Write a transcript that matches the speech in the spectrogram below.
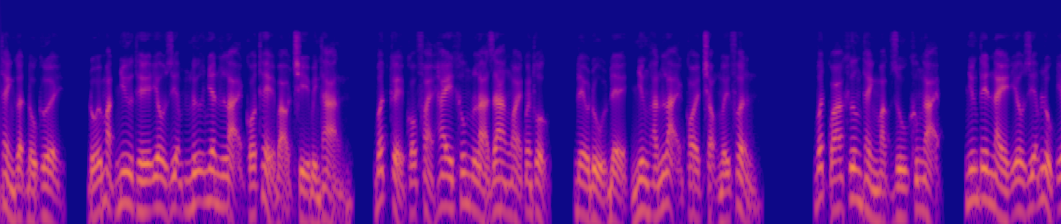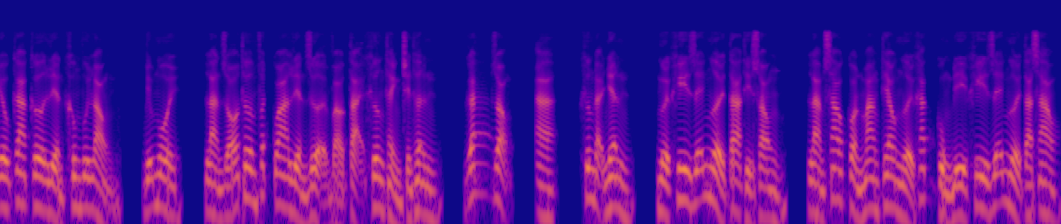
thành gật đầu cười, đối mặt như thế yêu diệm nữ nhân lại có thể bảo trì bình thản, bất kể có phải hay không là ra ngoài quen thuộc, đều đủ để nhưng hắn lại coi trọng mấy phần. Bất quá khương thành mặc dù không ngại nhưng tên này yêu diễm lục yêu ca cơ liền không vui lòng, bĩu môi, làn gió thơm phất qua liền dựa vào tại khương thành trên thân, gắt giọng à khương đại nhân, người khi dễ người ta thì xong, làm sao còn mang theo người khác cùng đi khi dễ người ta sao?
